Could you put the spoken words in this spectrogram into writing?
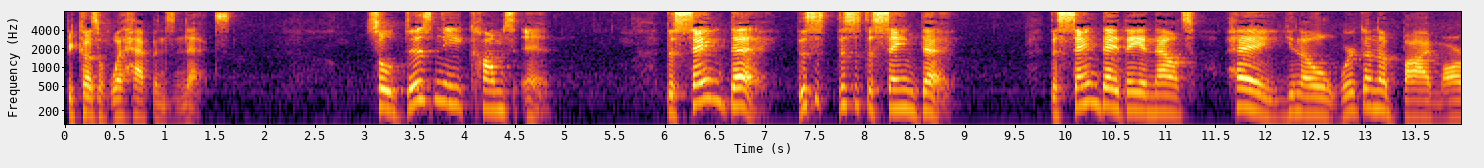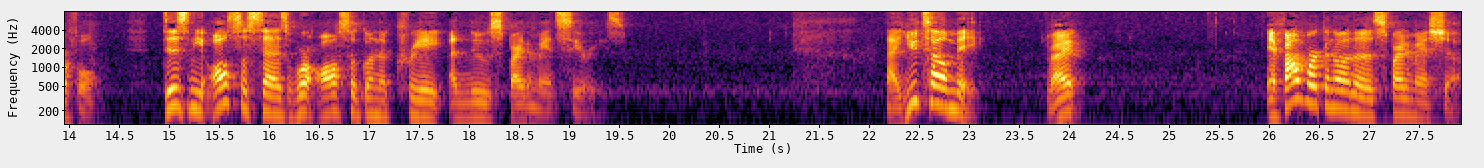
because of what happens next. So Disney comes in the same day. This is this is the same day. The same day they announce, "Hey, you know, we're going to buy Marvel." Disney also says we're also going to create a new Spider-Man series. Now you tell me, right? If I'm working on a Spider-Man show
